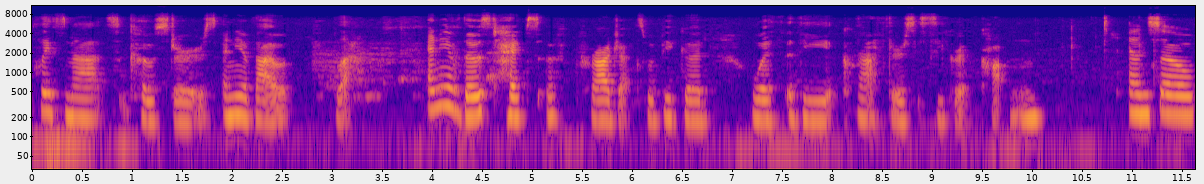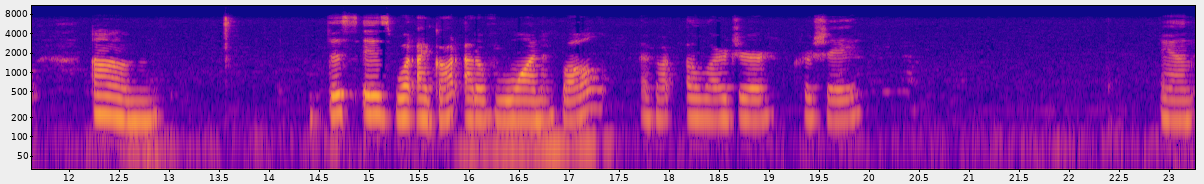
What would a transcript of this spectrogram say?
placemats, coasters, any of that, blah, any of those types of projects would be good with the Crafter's Secret Cotton. And so, um, this is what I got out of one ball. I got a larger crochet and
